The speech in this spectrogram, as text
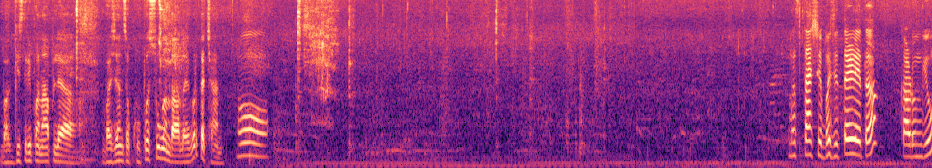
भाग्यश्री पण आपल्या भाज्यांचा खूपच सुगंध आलाय बरं का छान. हो. मस्त असे भजे तळले तर काढून घेऊ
